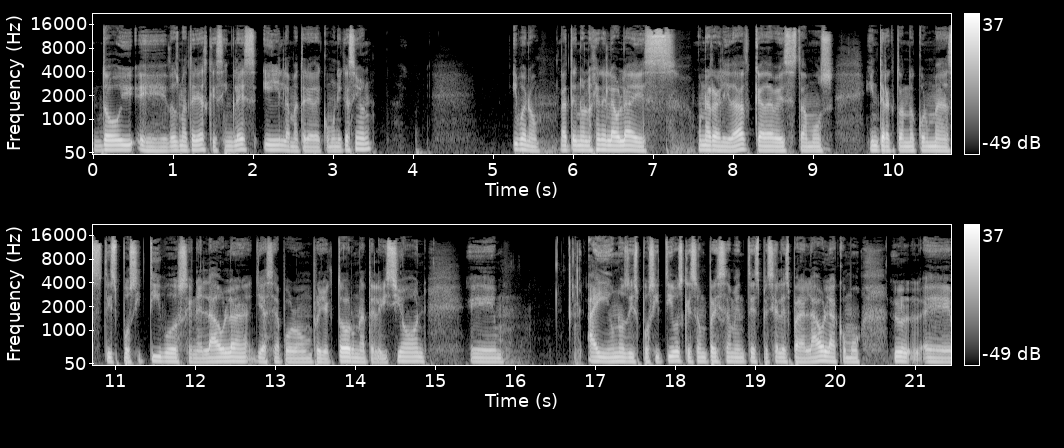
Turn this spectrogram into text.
doy eh, dos materias que es inglés y la materia de comunicación. Y bueno, la tecnología en el aula es una realidad, cada vez estamos interactuando con más dispositivos en el aula, ya sea por un proyector, una televisión. Eh, hay unos dispositivos que son precisamente especiales para el aula, como eh,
